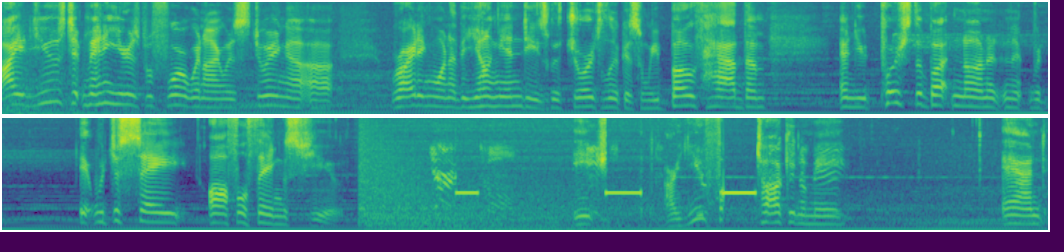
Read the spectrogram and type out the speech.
I had used it many years before when I was doing a, a writing one of the young indies with George Lucas, and we both had them. And you'd push the button on it, and it would, it would just say awful things to you. Eat. shit. Are you talking to me? And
